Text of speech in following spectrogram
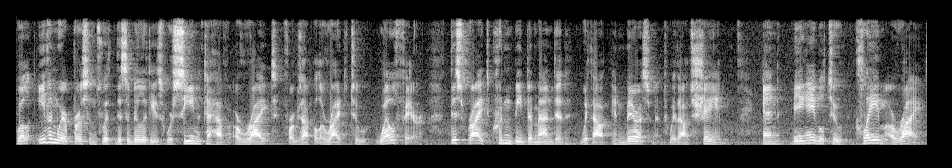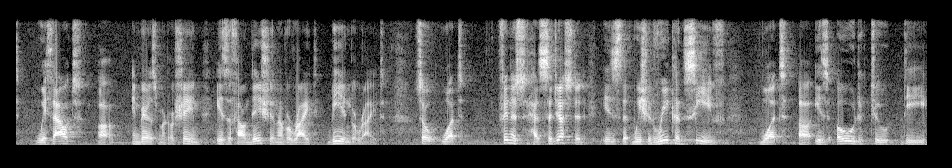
Well, even where persons with disabilities were seen to have a right, for example, a right to welfare, this right couldn't be demanded without embarrassment, without shame. And being able to claim a right without uh, embarrassment or shame is the foundation of a right being a right. So what Finnis has suggested is that we should reconceive what uh, is owed to the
